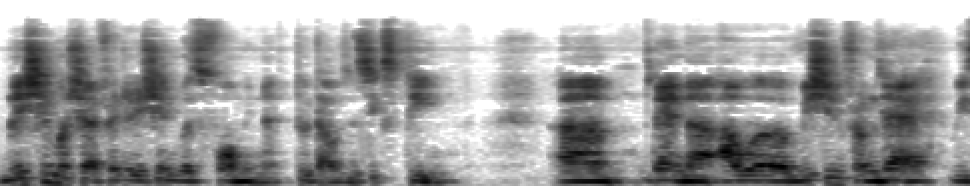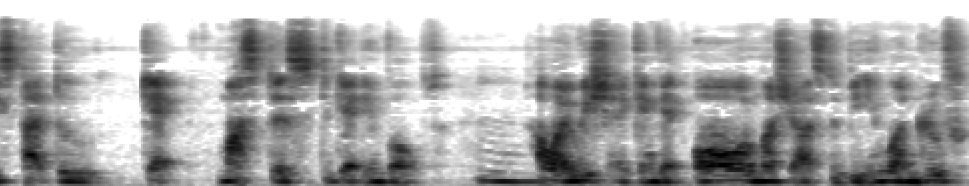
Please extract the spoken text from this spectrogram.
Malaysian Martial Arts Federation was formed in uh, 2016. Um, then uh, our vision from there, we start to get masters to get involved. How I wish I can get all martial arts to be in one roof,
